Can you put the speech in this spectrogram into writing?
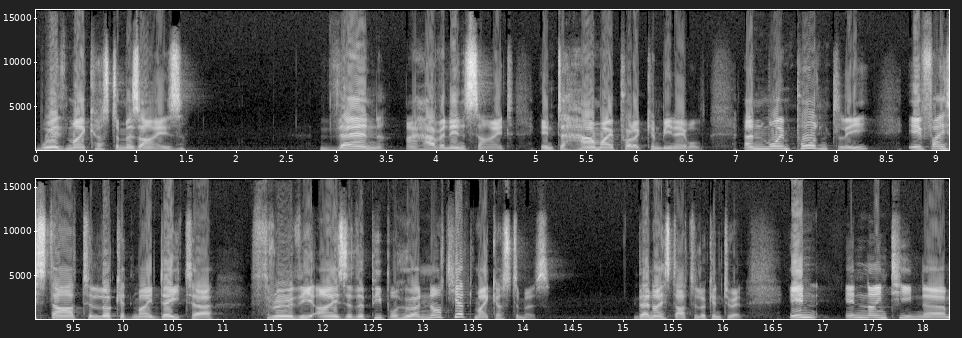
with my customer's eyes, then I have an insight into how my product can be enabled. And more importantly, if I start to look at my data through the eyes of the people who are not yet my customers, then I start to look into it. In, in, 19, um,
